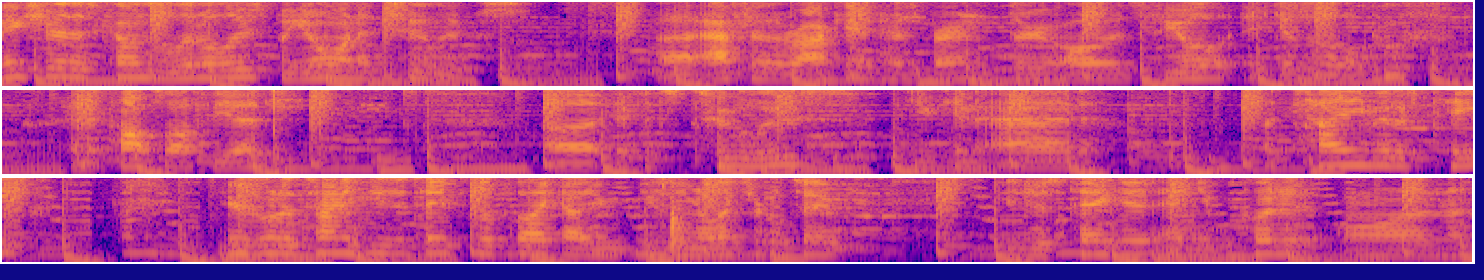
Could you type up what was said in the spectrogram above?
Make sure this cone's a little loose, but you don't want it too loose. Uh, after the rocket has burned through all of its fuel, it gives a little poof and it pops off the edge. Uh, if it's too loose, you can add a tiny bit of tape. Here's what a tiny piece of tape looks like. I'm using electrical tape. You just take it and you put it on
